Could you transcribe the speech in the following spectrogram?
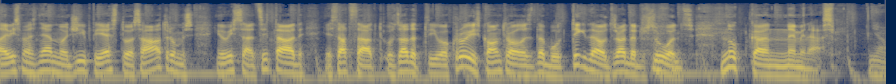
lai vismaz ņem no GPS tos ātrumus, jo visādi citādi, ja es atstātu uz adaptīvo kruīzu kontroli, es dabūtu tik daudz radaru sodus, nu, ka neminēs. Jā.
